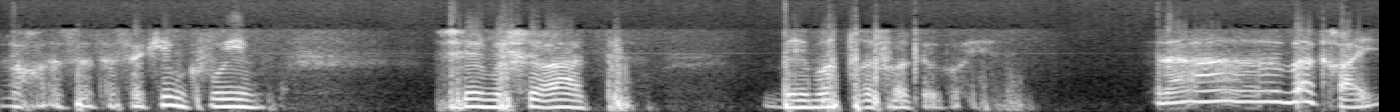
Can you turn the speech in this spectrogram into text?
לא יכול לעשות עסקים קבועים של מכירת בהמות טרפות לגוי. אלא באקראי,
